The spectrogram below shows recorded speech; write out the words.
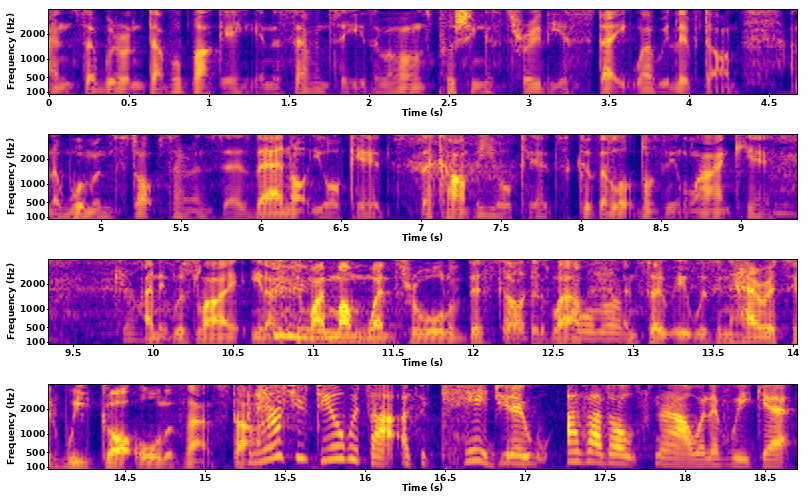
and so we were on double buggy in the 70s, and my mum's pushing us through the estate where we lived on, and a woman stops her and says, "They're not your kids. They can't be your kids because they look nothing like you." And it was like, you know, so my mum went through all of this stuff God, as well. And so it was inherited. We got all of that stuff. And how do you deal with that as a kid? You know, as adults now, whenever we get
